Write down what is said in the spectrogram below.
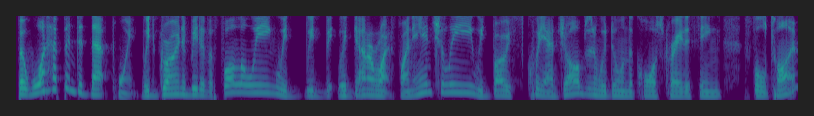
But what happened at that point? We'd grown a bit of a following. We'd, we'd, we'd done all right financially. We'd both quit our jobs and we're doing the course creator thing full time.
